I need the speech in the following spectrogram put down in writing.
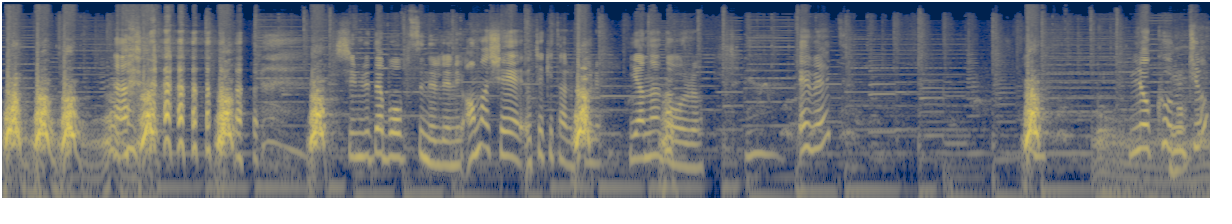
Şimdi de Bob sinirleniyor. Ama şeye öteki taraf böyle yana doğru. Evet. Lokumcu.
